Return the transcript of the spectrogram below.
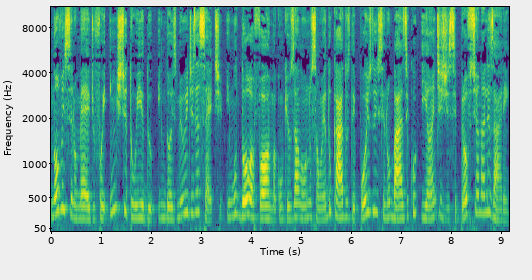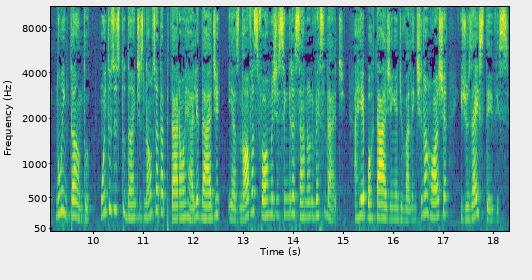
novo ensino médio foi instituído em 2017 e mudou a forma com que os alunos são educados depois do ensino básico e antes de se profissionalizarem. No entanto, muitos estudantes não se adaptaram à realidade e às novas formas de se ingressar na universidade. A reportagem é de Valentina Rocha e José Esteves.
